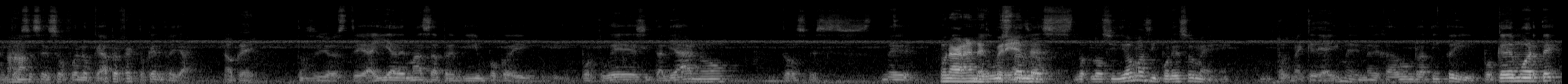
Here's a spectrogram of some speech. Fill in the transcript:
entonces eso fue lo que, ah, perfecto, que entre ya. Ok. Entonces yo, este, ahí además aprendí un poco de portugués, italiano, entonces me... Una gran me experiencia. Gustan los, los, idiomas y por eso me, pues me quedé ahí, me, me dejaron un ratito y, ¿por qué de muerte?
